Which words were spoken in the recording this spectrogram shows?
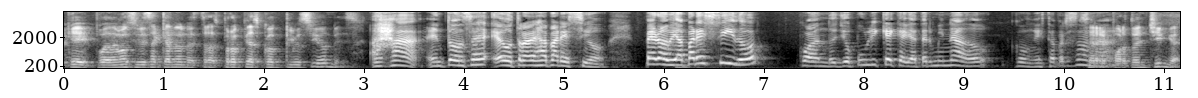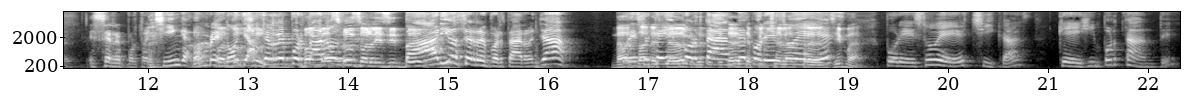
ok. Podemos ir sacando nuestras propias conclusiones. Ajá, entonces eh, otra vez apareció. Pero había aparecido cuando yo publiqué que había terminado con esta persona. Se reportó en chinga. Se reportó en chinga, hombre, no, ya su- se reportaron. mandó su solicitud. Varios se reportaron ya. No, por eso es que es importante, este por eso es, por eso es, chicas, que es importante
